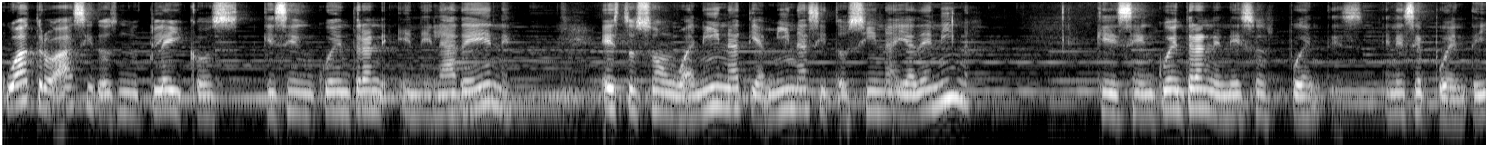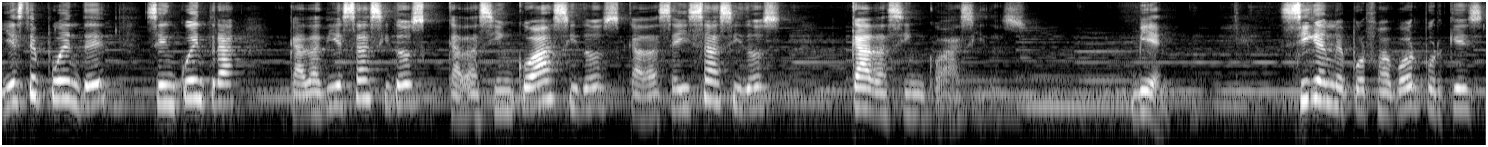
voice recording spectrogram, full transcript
cuatro ácidos nucleicos que se encuentran en el ADN estos son guanina, tiamina, citosina y adenina, que se encuentran en esos puentes, en ese puente. Y este puente se encuentra cada 10 ácidos, cada 5 ácidos, cada 6 ácidos, cada 5 ácidos. Bien, síganme por favor porque es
